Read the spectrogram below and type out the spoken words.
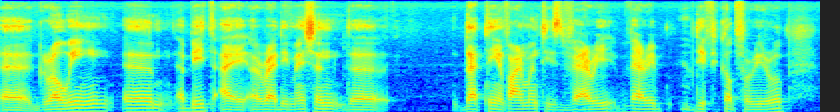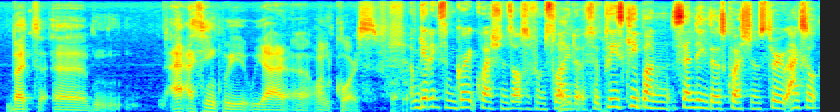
uh, growing um, a bit. I already mentioned the, that the environment is very, very difficult for Europe, but um, I, think we, we are uh, on course. I'm getting some great questions also from Slido, so please keep on sending those questions through. Axel,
